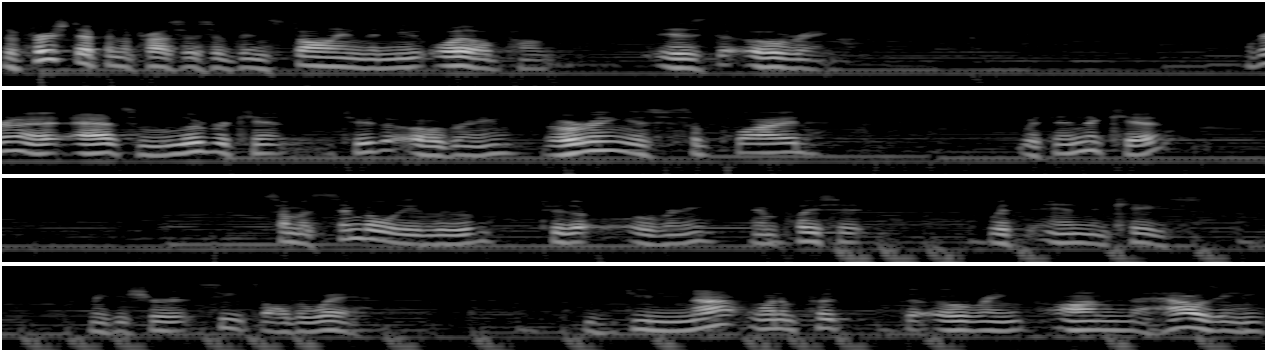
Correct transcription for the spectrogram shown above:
The first step in the process of installing the new oil pump is the O-ring. We're going to add some lubricant to the O-ring. The O-ring is supplied within the kit, some assembly lube to the O-ring and place it within the case, making sure it seats all the way. You do not want to put the O-ring on the housing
